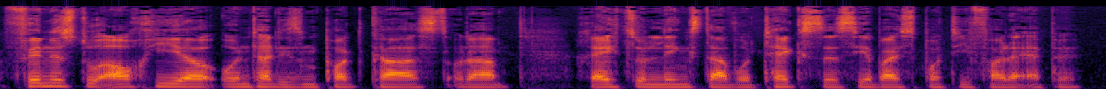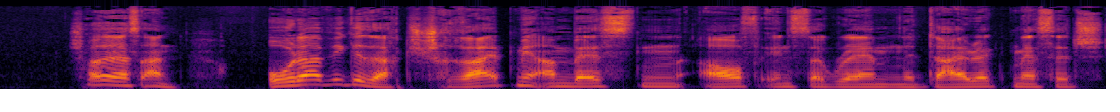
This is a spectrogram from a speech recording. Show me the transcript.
Findest du auch hier unter diesem Podcast oder rechts und links da, wo Text ist, hier bei Spotify oder Apple. Schau dir das an. Oder wie gesagt, schreib mir am besten auf Instagram eine Direct Message.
